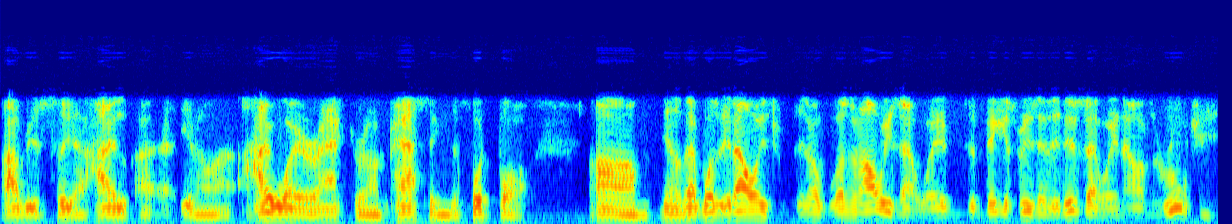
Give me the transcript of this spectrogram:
obviously a high, uh, you know, a high wire act around passing the football. Um, you know, that was it always it wasn't always that way. The biggest reason it is that way now is the rule changes.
